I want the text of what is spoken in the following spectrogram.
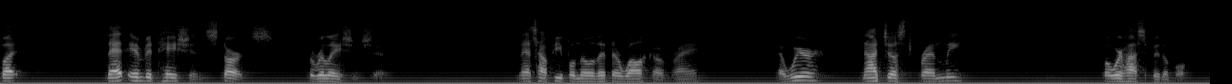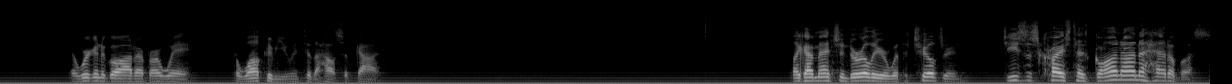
But that invitation starts the relationship. And that's how people know that they're welcome, right? That we're not just friendly, but we're hospitable. That we're going to go out of our way to welcome you into the house of God. Like I mentioned earlier with the children, Jesus Christ has gone on ahead of us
